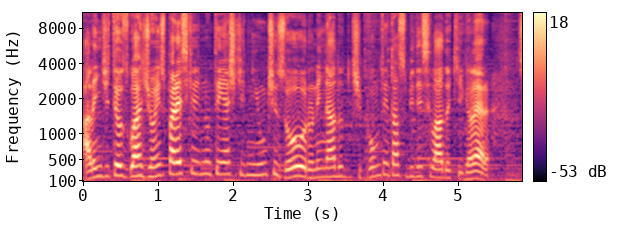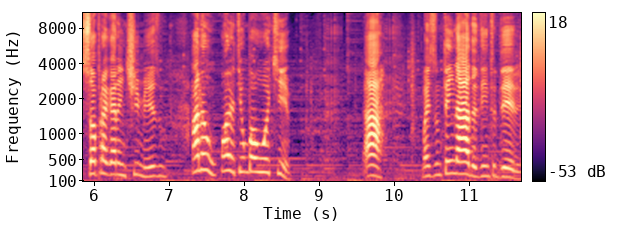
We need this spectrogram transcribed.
Além de ter os guardiões, parece que não tem, acho que, nenhum tesouro, nem nada do tipo. Vamos tentar subir desse lado aqui, galera. Só pra garantir mesmo. Ah, não. Olha, tem um baú aqui. Ah, mas não tem nada dentro dele.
